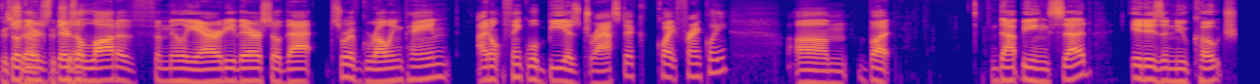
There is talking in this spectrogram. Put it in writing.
Good so shot, there's there's shot. a lot of familiarity there. So that sort of growing pain, I don't think will be as drastic, quite frankly. Um, but that being said, it is a new coach.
